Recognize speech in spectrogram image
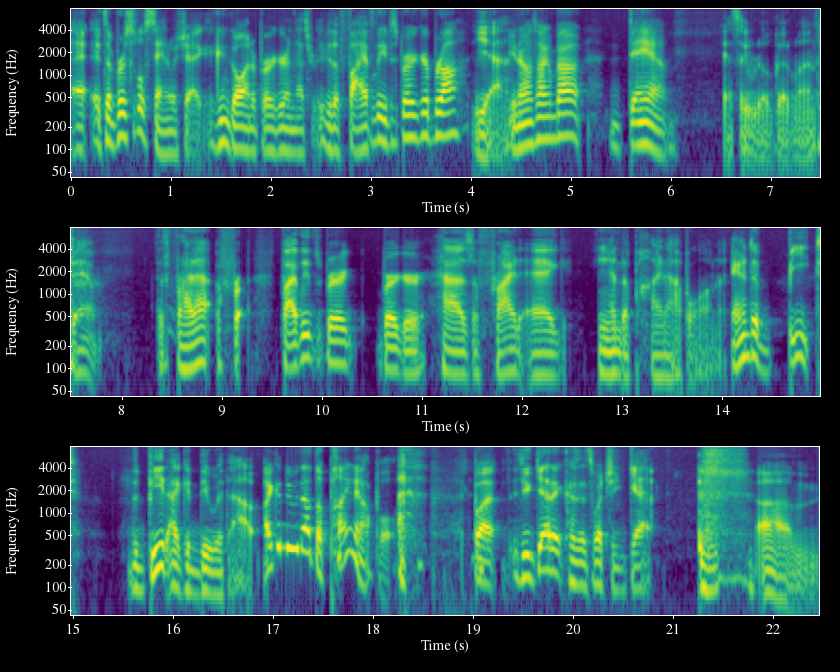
uh, It's a versatile sandwich egg. It can go on a burger, and that's the five leaves burger, brah. Yeah. you know what I'm talking about. Damn, Yeah, it's a real good one. damn. The fried fr- five leaves burg- burger has a fried egg and a pineapple on it. And a beet. The beet I could do without. I could do without the pineapple, but you get it because it's what you get. Um,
